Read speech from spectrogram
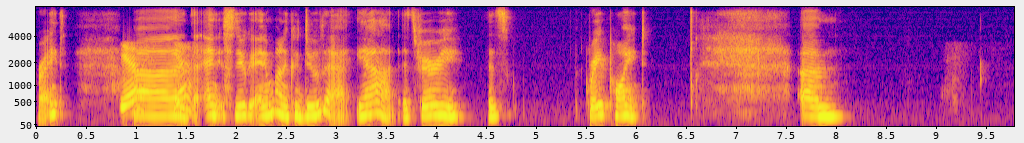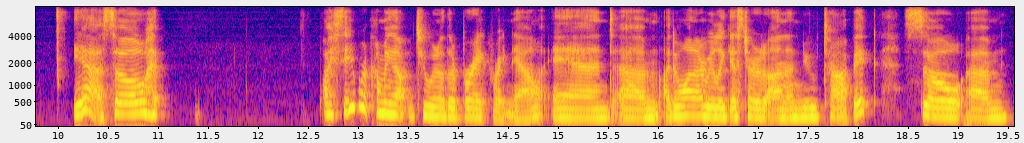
right? Yes. Uh, yes. And so you, anyone could do that. Yeah, it's very, it's a great point. Um, yeah, so I see we're coming up to another break right now, and um, I don't want to really get started on a new topic. So, um,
